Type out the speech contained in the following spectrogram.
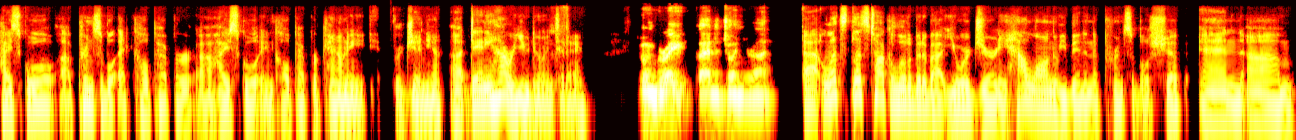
high school uh, principal at Culpeper uh, High School in Culpeper County, Virginia. Uh, Danny, how are you doing today? Doing great. Glad to join you, Rod. Uh, let's let's talk a little bit about your journey. How long have you been in the principalship, and um,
